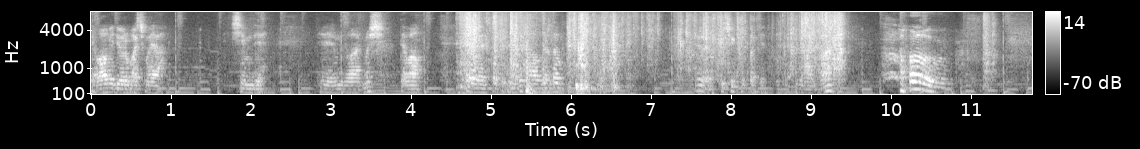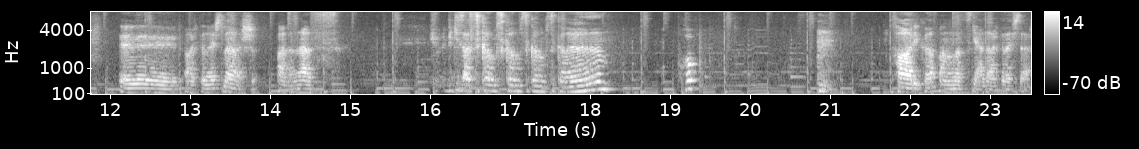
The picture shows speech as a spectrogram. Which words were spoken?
Devam ediyorum açmaya. Şimdi nelerimiz varmış. Devam. Evet paketimizi kaldırdım. Evet küçük bir paket paketi galiba. evet arkadaşlar ananas. Şöyle bir güzel sıkalım sıkalım sıkalım sıkalım. Hop. Harika ananas geldi arkadaşlar.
